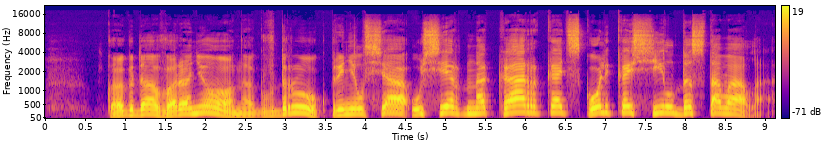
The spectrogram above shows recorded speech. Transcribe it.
— когда вороненок вдруг принялся усердно каркать, сколько сил доставало,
